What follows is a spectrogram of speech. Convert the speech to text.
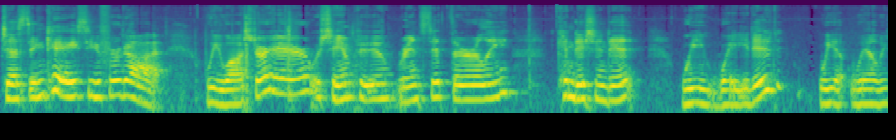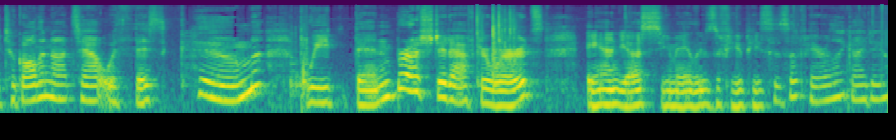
just in case you forgot. We washed our hair with shampoo, rinsed it thoroughly, conditioned it. We waited. We, well, we took all the knots out with this comb. We then brushed it afterwards. And yes, you may lose a few pieces of hair like I do.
